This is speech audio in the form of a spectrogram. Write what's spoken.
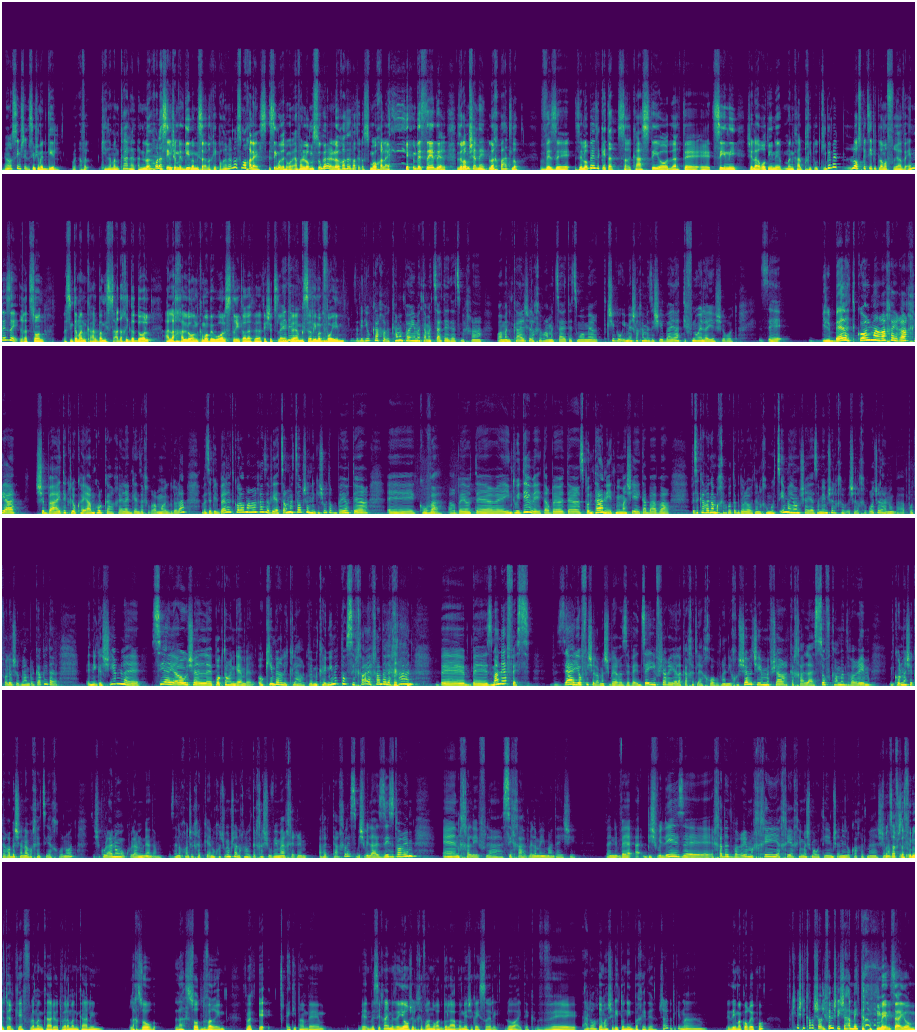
אני אומר לו, שים שים שם את גיל. אבל גיל המנכ"ל, אני- לא יכול לשים שם את גיל במשרד הכי פחות. אני לא, סמוך עליי, ש- שים אותו שם. הוא אומר, אבל אני לא מסוגל, אני לא יכול לעשות את זה, סמוך עליי, בסדר. זה לא משנה, לא אכפת לו. וזה זה לא באיזה קטע סרקסטי או דעת אה, אה, ציני של להראות הנה מנכ"ל פחיתות, כי באמת לא ספציפית לא מפריע, ואין איזה רצון לשים את המנכ"ל במשרד הכי גדול על החלון כמו בוול סטריט, לא יודעת, את יש אצלהם בדיוק. המשרדים הגבוהים. זה בדיוק ככה, וכמה פעמים אתה מצאת את עצמך, או המנכ"ל של החברה מצא את עצמו, אומר, תקשיבו, אם יש לכם איזושהי בעיה, תפנו אליי ישירות. זה בלבל את כל מערך ההיררכיה, שבהייטק לא קיים כל כך, אלא אם כן זו חברה מאוד גדולה, אבל זה בלבל את כל המערך הזה ויצר מצב של נגישות הרבה יותר אה, קרובה, הרבה יותר אה, אינטואיטיבית, הרבה יותר ספונטנית ממה שהיא הייתה בעבר. וזה קרה גם בחברות הגדולות. אנחנו מוצאים היום שהיזמים של, החבר, של החברות שלנו בפורטפוליו של Blumberg Capital, ניגשים ל-CIO של Procter & Gamble, או Kimberly-Clark, ומקיימים איתו שיחה אחד על אחד בזמן אפס. וזה היופי של המשבר הזה, ואת זה אי אפשר יהיה לקחת לאחור. ואני חושבת שאם אפשר ככה לאסוף כמה דברים מכל מה שקרה בשנה וחצי האחרונות, זה שכולנו, כולנו בני אדם. זה נכון שחלקנו חושבים שאנחנו יותר חשובים מאחרים, אבל תכלס, בשביל להזיז דברים, אין חליף לשיחה ולמימד האישי. ואני, ובשבילי זה אחד הדברים הכי, הכי, הכי משמעותיים שאני לוקחת יש מהשנה מצב וחצי. שזה אפילו יותר כיף למנכ"ליות ולמנכ"לים לחזור לעשות דברים. זאת אומרת, אה, הייתי פעם ב- בשיחה עם איזה יו"ר של חברה נורא גדולה במשק הישראלי, לא הייטק, והיה לו ערימה של עיתונים בחדר. שאלתי אותו, תגיד, מה, ידידי, מה קורה פה? כאילו, יש לי כמה שעות, לפעמים יש לי שעה מתה באמצע היום.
